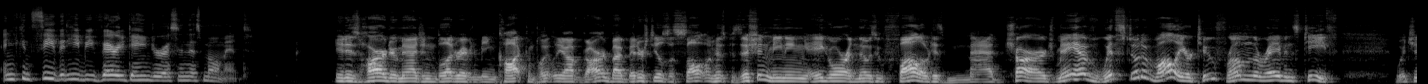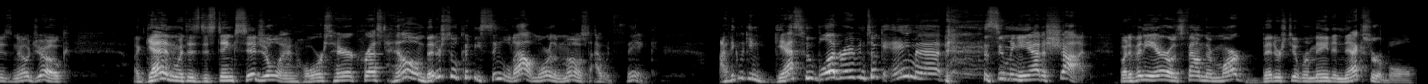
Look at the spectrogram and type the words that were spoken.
and you can see that he'd be very dangerous in this moment. It is hard to imagine Bloodraven being caught completely off guard by Bittersteel's assault on his position, meaning Aegor and those who followed his mad charge may have withstood a volley or two from the Raven's teeth, which is no joke. Again, with his distinct sigil and horsehair crest helm, Bittersteel could be singled out more than most, I would think. I think we can guess who Bloodraven took aim at, assuming he had a shot. But if any arrows found their mark, Bittersteel remained inexorable,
